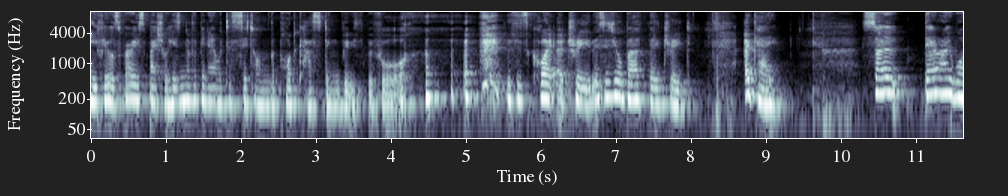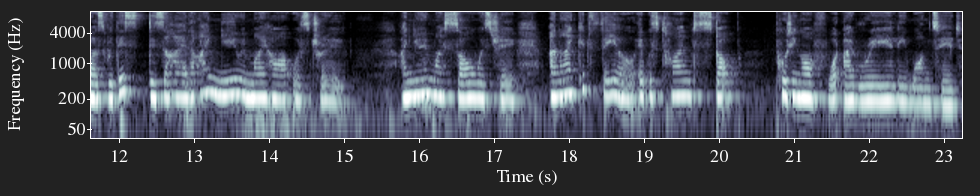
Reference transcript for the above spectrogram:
he feels very special. He's never been able to sit on the podcasting booth before. this is quite a treat. This is your birthday treat. Okay, so there I was with this desire that I knew in my heart was true. I knew in my soul was true. And I could feel it was time to stop putting off what I really wanted.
